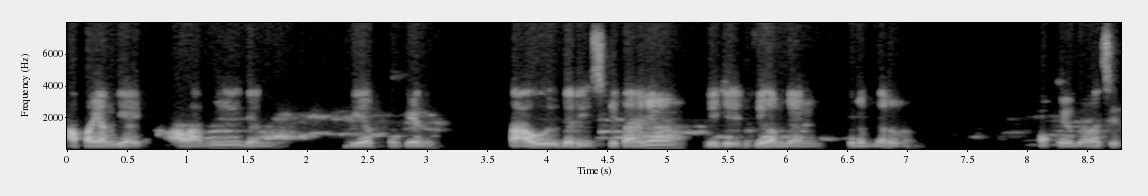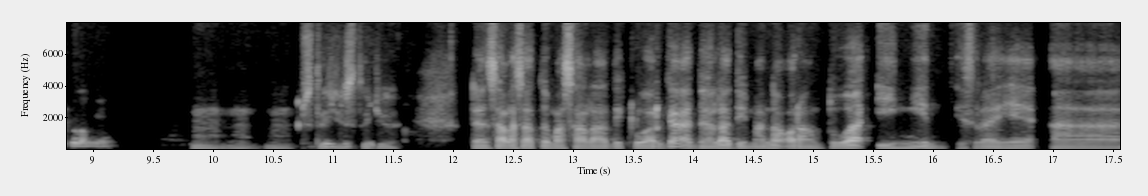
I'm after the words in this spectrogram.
apa yang dia alami dan dia mungkin tahu dari sekitarnya dia jadi film dan benar-benar oke okay banget sih filmnya. Hmm, hmm, hmm. Setuju, setuju. Dan salah satu masalah di keluarga adalah di mana orang tua ingin istilahnya uh,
